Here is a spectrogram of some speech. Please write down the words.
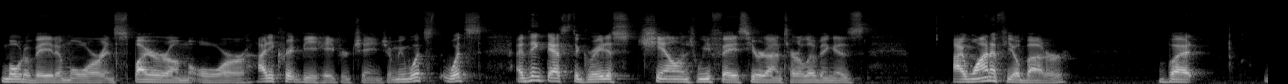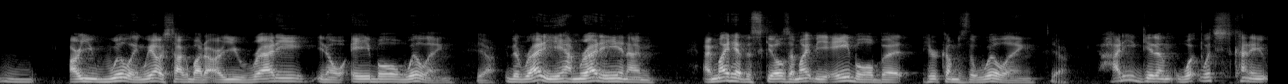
motivate them or inspire them or how do you create behavior change? I mean, what's, what's, I think that's the greatest challenge we face here at On Target Living is I want to feel better, but are you willing? We always talk about it. Are you ready, you know, able, willing? yeah. the ready i'm ready and i'm i might have the skills i might be able but here comes the willing Yeah. How do you get them what, what's kind of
